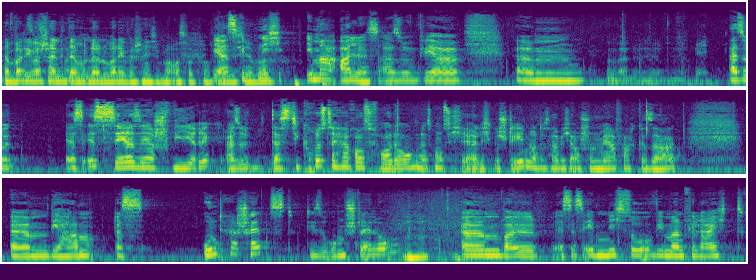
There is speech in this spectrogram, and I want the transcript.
Dann war, die wahrscheinlich, dann, dann, war die wahrscheinlich immer ausverkauft. Ja, es gibt nicht immer alles. Also wir, ähm, also es ist sehr, sehr schwierig. Also das ist die größte Herausforderung, das muss ich ehrlich gestehen und das habe ich auch schon mehrfach gesagt. Ähm, wir haben das unterschätzt, diese Umstellung, mhm. ähm, weil es ist eben nicht so, wie man vielleicht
